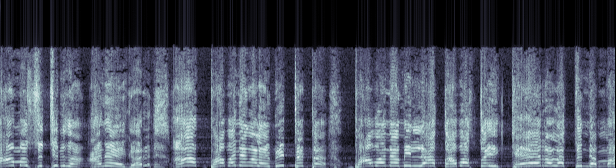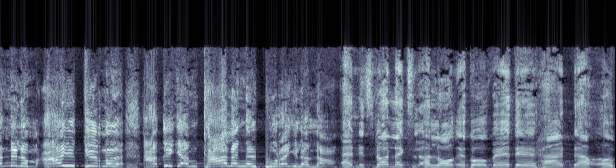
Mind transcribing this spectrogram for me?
താമസിച്ചിരുന്ന അനേകർ ആ ഭവനങ്ങളെ വിട്ടിട്ട് ഭവനമില്ലാത്ത അവസ്ഥയിൽ കേരളത്തിന്റെ മണ്ണിലും ആയിത്തീർന്നത് അധികം കാലങ്ങൾ പുറകിലല്ല And it's not like uh, long ago where they had uh, a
